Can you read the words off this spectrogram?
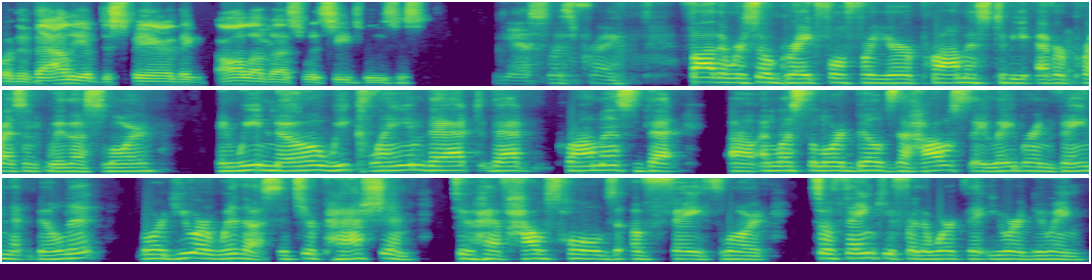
or the valley of despair, that all of us would see Jesus. Yes, let's pray. Father, we're so grateful for your promise to be ever present with us, Lord. And we know, we claim that that promise that uh, unless the Lord builds the house, they labor in vain that build it. Lord, you are with us. It's your passion to have households of faith, Lord. So thank you for the work that you are doing.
